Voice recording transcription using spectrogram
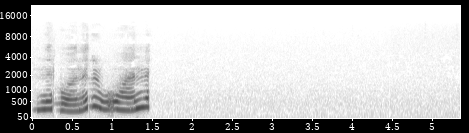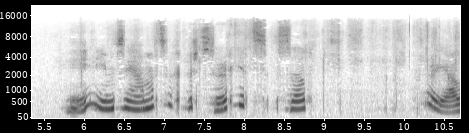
Nirvana One ямарч гэж circuits self real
